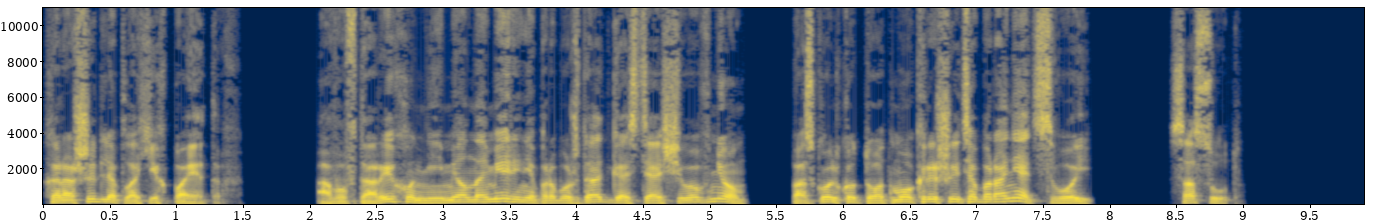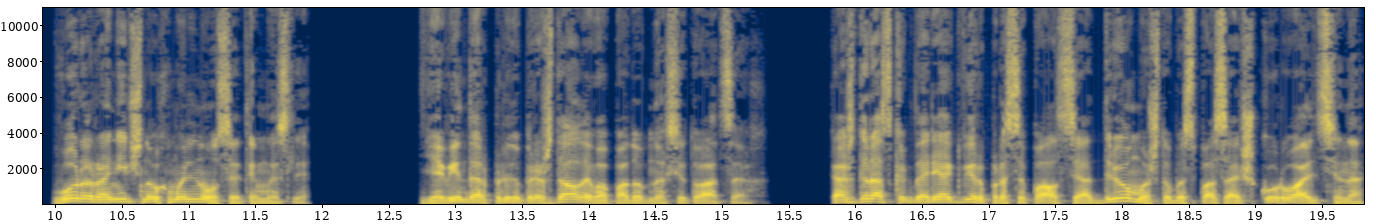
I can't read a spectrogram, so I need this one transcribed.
хороши для плохих поэтов. А во-вторых, он не имел намерения пробуждать гостящего в нем, поскольку тот мог решить оборонять свой сосуд. Вор иронично ухмыльнулся этой мысли. Явиндер предупреждал его о подобных ситуациях. Каждый раз, когда Реагвир просыпался от дремы, чтобы спасать шкуру Альсина,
